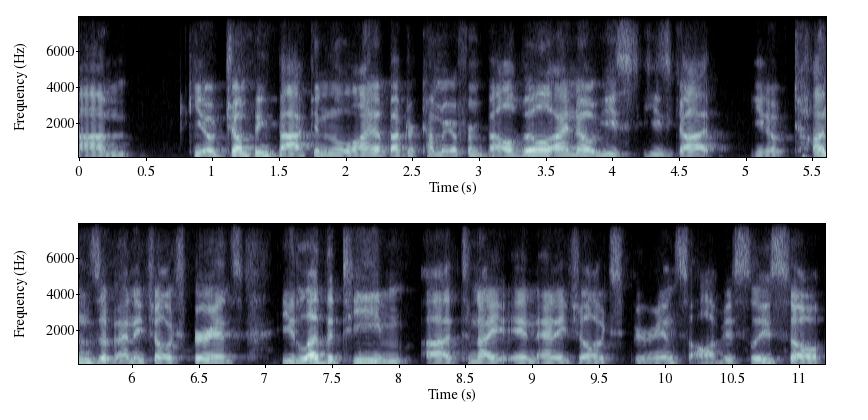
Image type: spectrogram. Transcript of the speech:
Um, you know, jumping back into the lineup after coming up from Belleville. I know he's he's got you know tons of NHL experience. He led the team uh, tonight in NHL experience, obviously. So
